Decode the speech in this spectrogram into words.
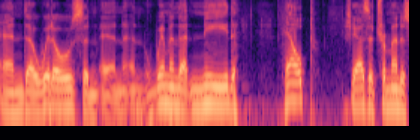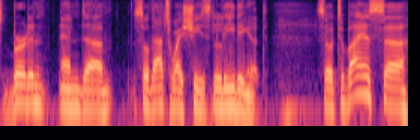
and uh, widows and, and, and women that need help. She has a tremendous burden, and um, so that's why she's leading it. So, Tobias, uh,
